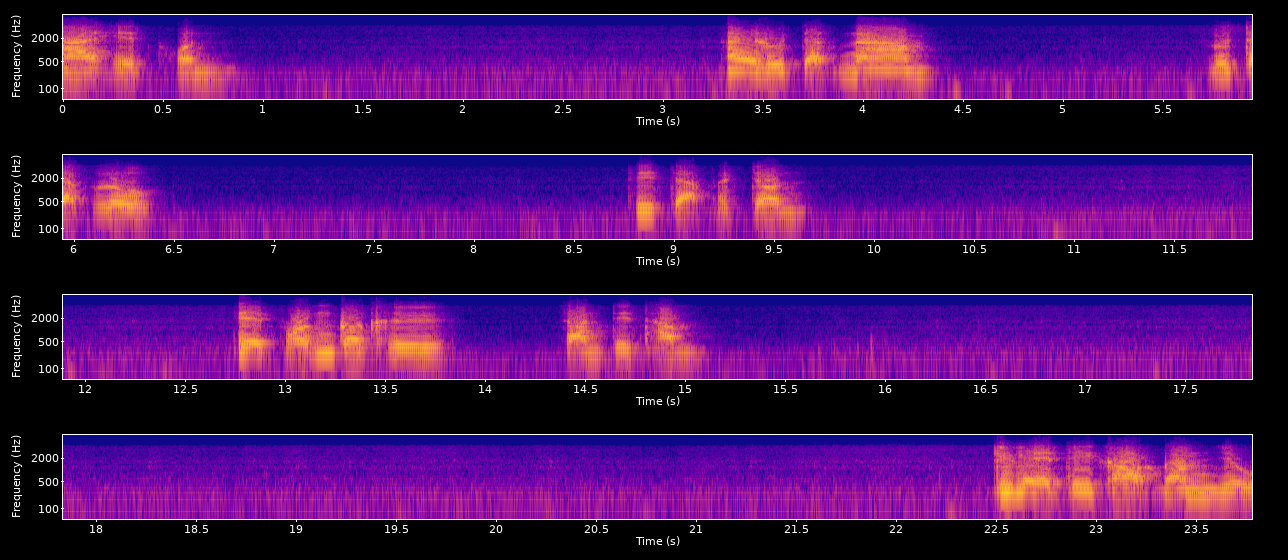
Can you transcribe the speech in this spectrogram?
หาเหตุผล ให้รู้จักนาม รู้จักรูป ที่จะผจญ เหตุผลก็คือสันติธรรม กิเลสที่ครอบงำอยู่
